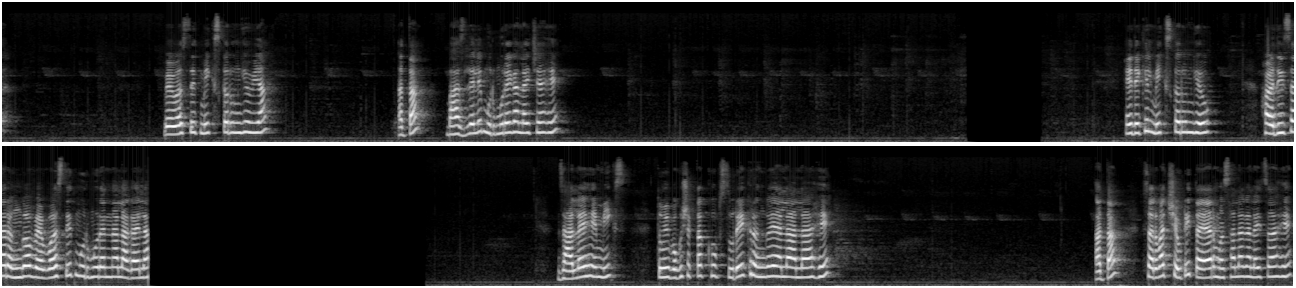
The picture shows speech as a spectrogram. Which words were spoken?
व्यवस्थित मिक्स करून घेऊया. आता भाजलेले मुरमुरे घालायचे आहे. हे देखील मिक्स करून घेऊ. हळदीचा रंग व्यवस्थित मुरमुऱ्यांना लागायला झालंय हे मिक्स तुम्ही बघू शकता खूप सुरेख रंग याला आला आहे. आता सर्वात शेवटी तयार मसाला घालायचा आहे.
